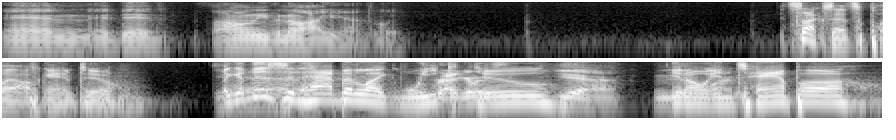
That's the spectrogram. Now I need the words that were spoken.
and it did. I don't even know how you handle it. It sucks That's a playoff game too. Like if this had happened like week Regular two, yeah, you know, in Tampa,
